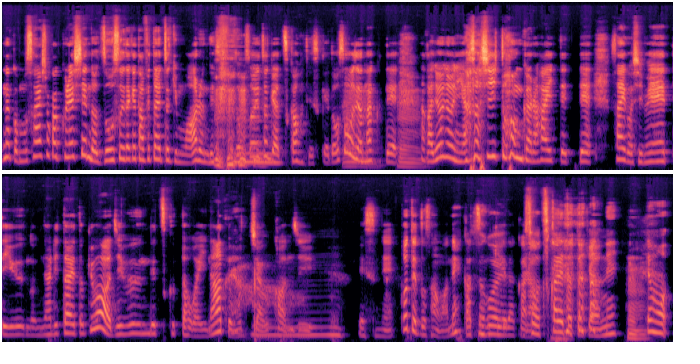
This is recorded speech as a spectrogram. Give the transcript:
なんかもう最初からクレッシェンド雑炊だけ食べたい時もあるんですけど、そういう時は使うんですけど、そうじゃなくて、うんなんか徐々に優しいトーンから入ってって、最後締めっていうのになりたい時は自分で作った方がいいなって思っちゃう感じですね。ポテトさんはね、ガツン系だ。から。そう、疲れた時はね。う んでも、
